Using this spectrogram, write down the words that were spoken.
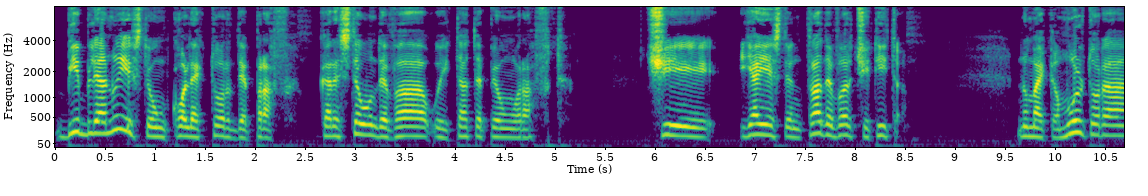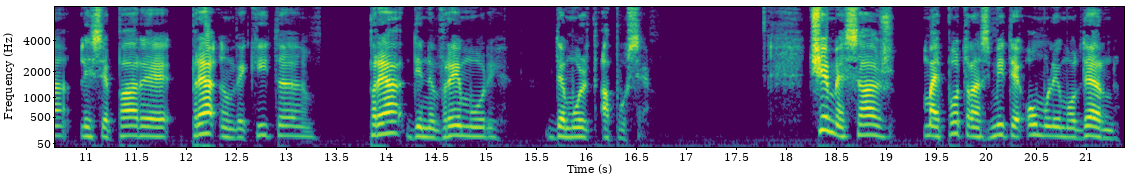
Biblia nu este un colector de praf care stă undeva uitată pe un raft ci ea este într-adevăr citită. Numai că multora li se pare prea învechită, prea din vremuri de mult apuse. Ce mesaj mai pot transmite omului modern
